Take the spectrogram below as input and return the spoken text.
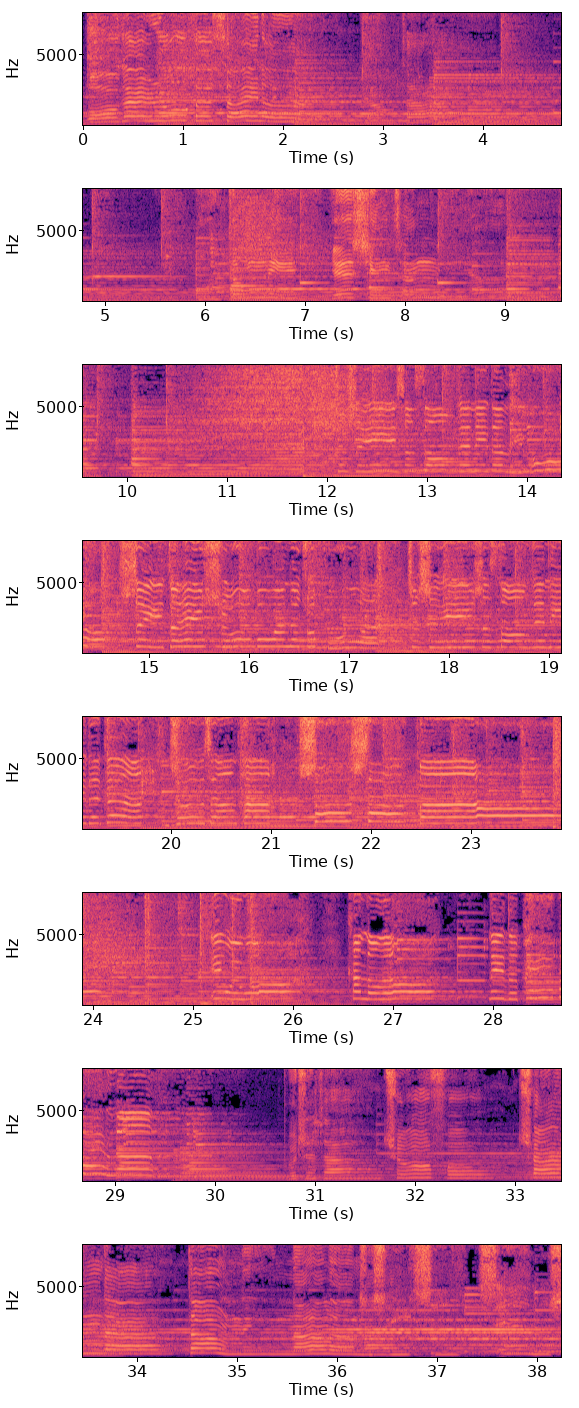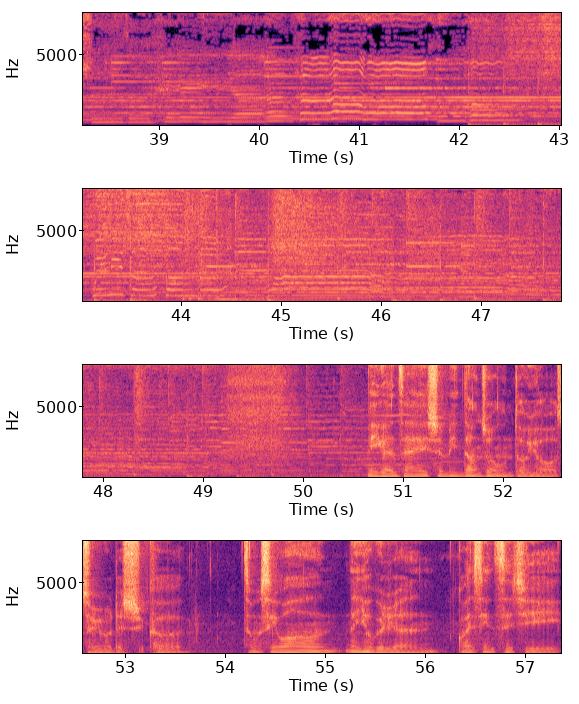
我该如何才能表达？我懂你也心疼。不知道祝福传达到你哪了吗？只剩下现实的黑暗。每个人在生命当中都有脆弱的时刻，总希望能有个人关心自己，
